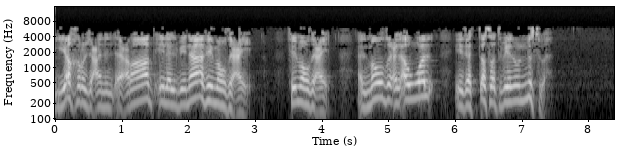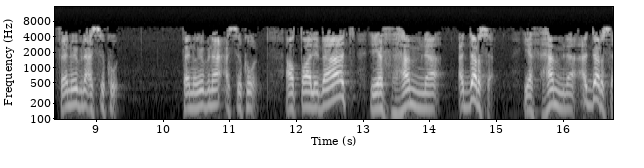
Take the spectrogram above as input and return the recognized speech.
يخرج عن الإعراب إلى البناء في موضعين. في موضعين. الموضع الأول إذا اتصلت به نون النسوة فإنه يبنى على السكون. فإنه يبنى على السكون. الطالبات يفهمن الدرس يفهمن الدرس.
